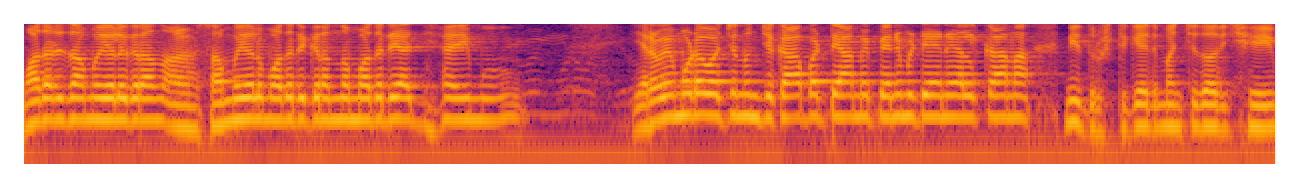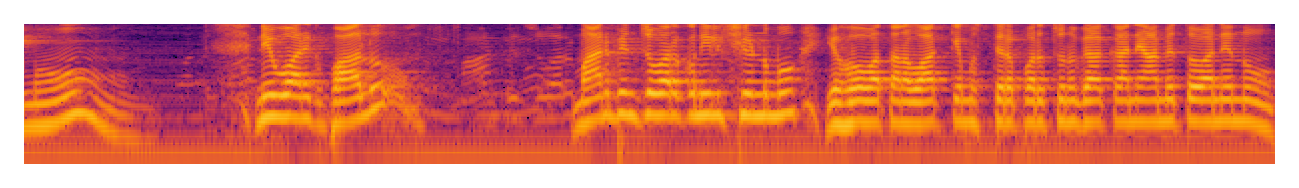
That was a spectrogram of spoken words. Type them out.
మొదటి సమూహల గ్రంథం సమూహలు మొదటి గ్రంథం మొదటి అధ్యాయము. ఇరవై మూడవ వచ్చి నుంచి కాబట్టి ఆమె పెనిమిటి అయిన ఎల్కానా? నీ దృష్టికి ఏది మంచిదో అది చేయము నీవు వానికి పాలు మానిపించు వరకు నిలిచిండుము. యహోవ తన వాక్యము స్థిరపరచునుగా కానీ ఆమెతో అనెను.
